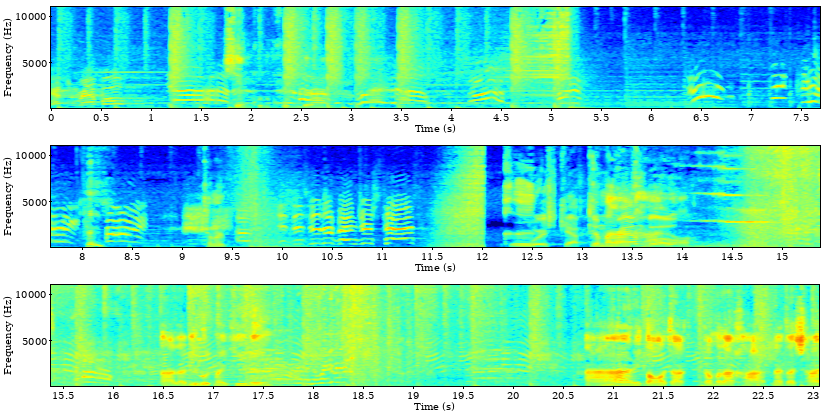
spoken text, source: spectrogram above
Captain Rambo? เสียงคุ้นๆเดี๋ยวนะ เฮ้ยทำไม คือ Where's Captain กำมะลาขาดเหรอ Rambo? อ่าแล้วนี่หลุดมาอีกที่นึงอ่านี่ต่อจากกำมะลาขาดน่าจะใช่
